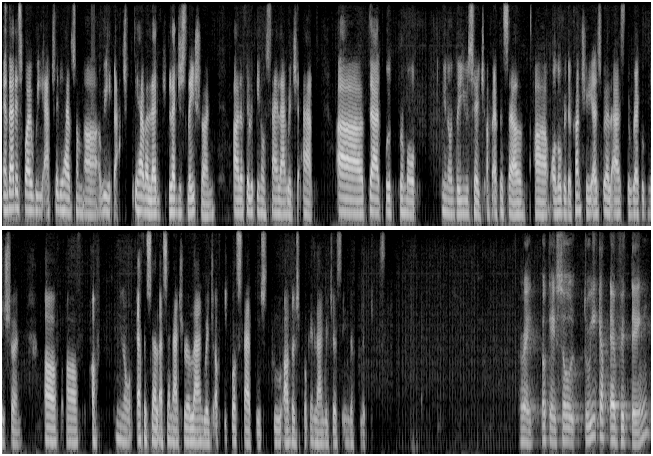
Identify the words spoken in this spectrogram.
and that is why we actually have some uh, we actually have a leg legislation uh, the filipino sign language act uh, that would promote you know the usage of fsl uh, all over the country as well as the recognition of, of of you know fsl as a natural language of equal status to other spoken languages in the philippines Right. Okay. So to recap everything,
